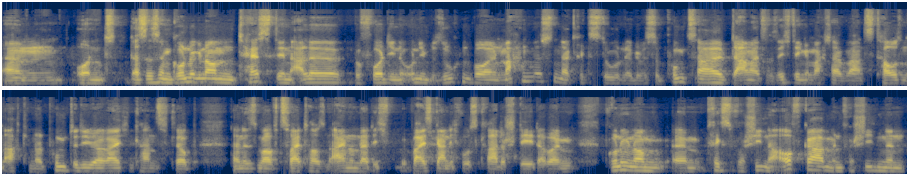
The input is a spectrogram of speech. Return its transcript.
Ähm, und das ist im Grunde genommen ein Test, den alle, bevor die eine Uni besuchen wollen, machen müssen. Da kriegst du eine gewisse Punktzahl. Damals, als ich den gemacht habe, waren es 1800 Punkte, die du erreichen kannst. Ich glaube, dann ist es mal auf 2100. Ich weiß gar nicht, wo es gerade steht. Aber im Grunde genommen ähm, kriegst du verschiedene Aufgaben in verschiedenen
